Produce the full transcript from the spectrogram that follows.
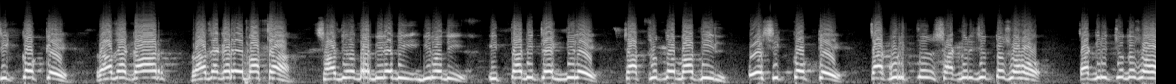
শিক্ষককে রাজাকার, রাজাকারের বাচ্চা, স্বাধীনতা বিরোধী বিরোধী ইত্যাদি ট্যাগ দিলে ছাত্রত্ব বাতিল ও শিক্ষককে চাকরিত্ব চাকরিচ্যুত সহ চাকরিচ্যুত সহ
